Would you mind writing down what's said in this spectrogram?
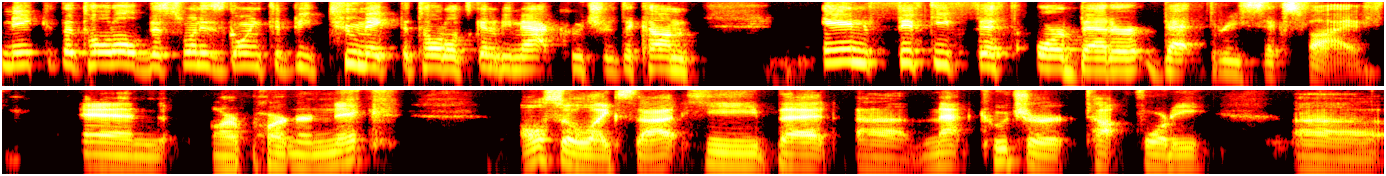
make the total. This one is going to be to make the total. It's going to be Matt Kuchar to come in 55th or better. Bet three six five. And our partner Nick also likes that. He bet uh, Matt Kuchar top 40 uh,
